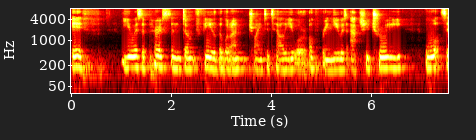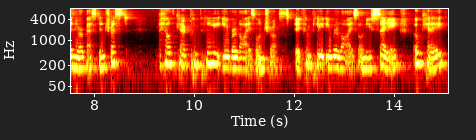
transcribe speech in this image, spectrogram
if you as a person don't feel that what I'm trying to tell you or offering you is actually truly what's in your best interest? Healthcare completely relies on trust. It completely relies on you saying, okay,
